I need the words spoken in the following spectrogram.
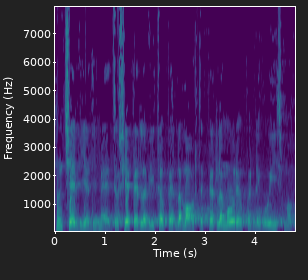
Non c'è via di mezzo, sia per la vita o per la morte, per l'amore o per l'egoismo,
